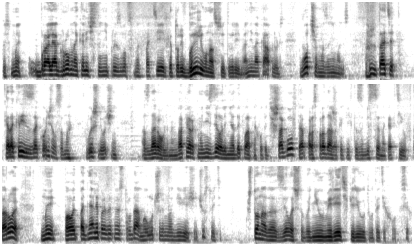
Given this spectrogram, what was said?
То есть мы убрали огромное количество непроизводственных потерь, которые были у нас все это время, они накапливались. Вот чем мы занимались. В результате, когда кризис закончился, мы вышли очень оздоровленными. Во-первых, мы не сделали неадекватных вот этих шагов да, по распродаже каких-то за бесценок активов. Второе, мы подняли производительность труда, мы улучшили многие вещи. Чувствуете? Что надо сделать, чтобы не умереть в период вот этих вот всех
